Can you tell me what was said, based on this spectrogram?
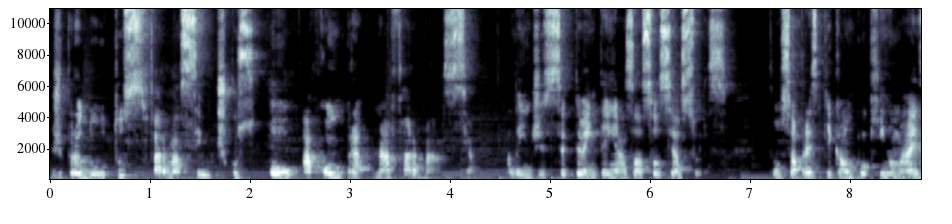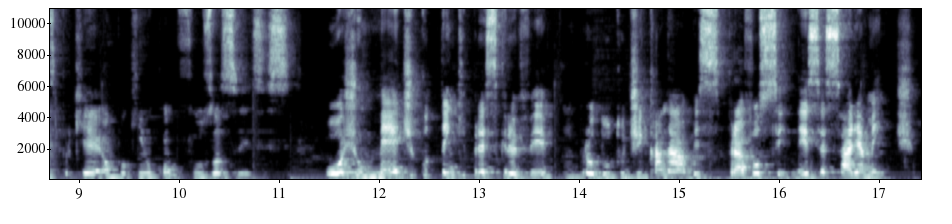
de produtos farmacêuticos ou a compra na farmácia. Além disso, você também tem as associações. Então, só para explicar um pouquinho mais, porque é um pouquinho confuso às vezes. Hoje, o médico tem que prescrever um produto de cannabis para você, necessariamente.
